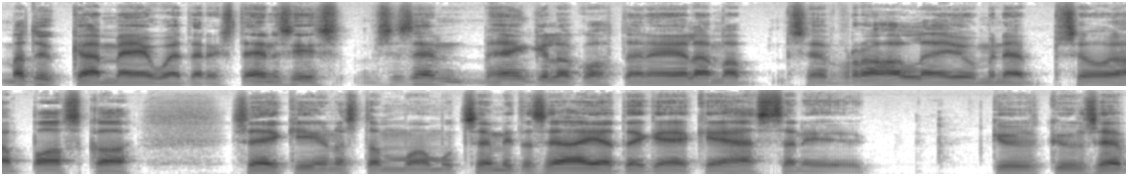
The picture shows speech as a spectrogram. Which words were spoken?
mä tykkään Mayweatherista. En siis, se sen henkilökohtainen elämä, se rahan leijuminen, se on ihan paskaa. Se ei kiinnosta mua, mutta se mitä se äijä tekee kehässä, niin kyllä, kyllä se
